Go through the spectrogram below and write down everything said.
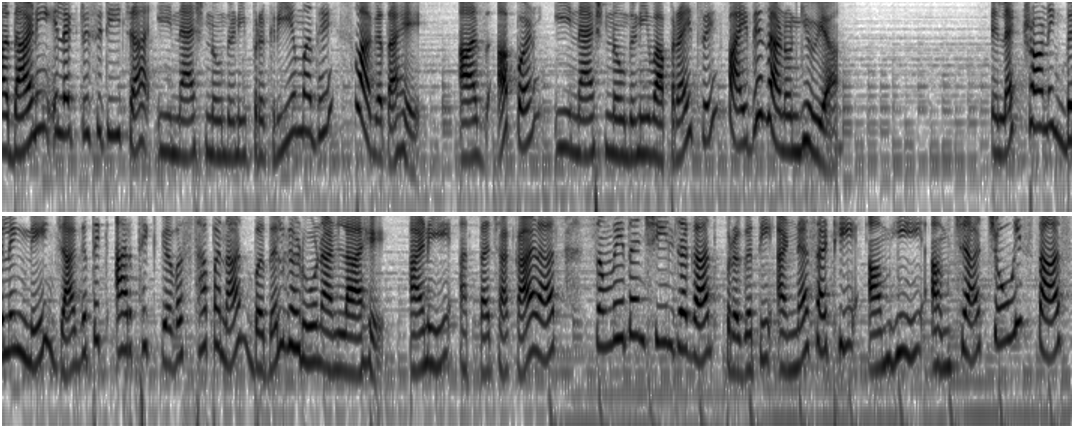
अदाणी इलेक्ट्रिसिटीच्या ई नॅश नोंदणी प्रक्रियेमध्ये स्वागत आहे. आज आपण ई नॅश नोंदणी वापरायचे फायदे जाणून घेऊया. इलेक्ट्रॉनिक बिलिंगने जागतिक आर्थिक व्यवस्थापनात बदल घडवून आणला आहे आणि आत्ताच्या काळात संवेदनशील जगात प्रगती आणण्यासाठी आम्ही आमच्या चोवीस तास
